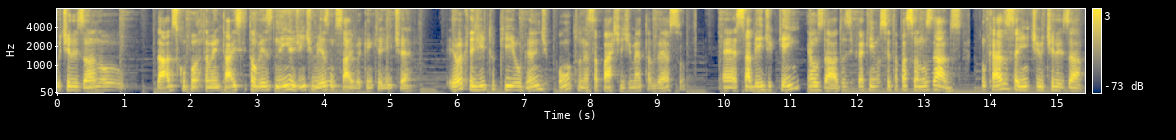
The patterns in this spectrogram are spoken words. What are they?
utilizando dados comportamentais que talvez nem a gente mesmo saiba quem que a gente é. Eu acredito que o grande ponto nessa parte de metaverso é saber de quem é os dados e para quem você está passando os dados. No caso, se a gente utilizar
